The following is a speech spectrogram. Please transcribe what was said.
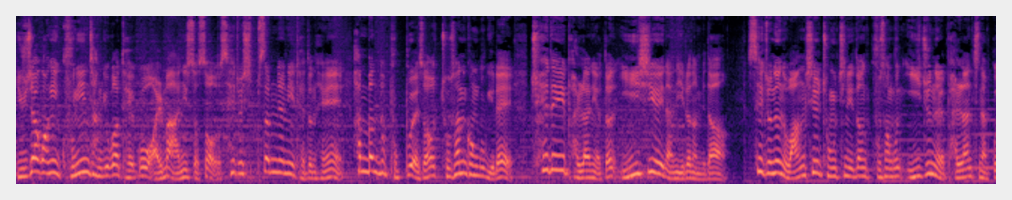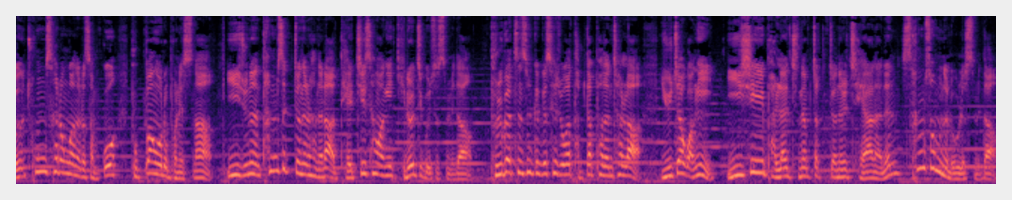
유자광이 군인 장교가 되고 얼마 안 있어서 세조 13년이 되던 해에 한반도 북부에서 조선 건국 이래 최대의 반란이었던 이시의 난이 일어납니다. 세조는 왕실 종친이던 구성군 이준을 반란 진압군 총사령관으로 삼고 북방으로 보냈으나 이준은 탐색전을 하느라 대치 상황이 길어지고 있었습니다. 불같은 성격의 세조가 답답하던 찰나 유자광이 이시의 반란 진압 작전을 제안하는 상소문을 올렸습니다.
